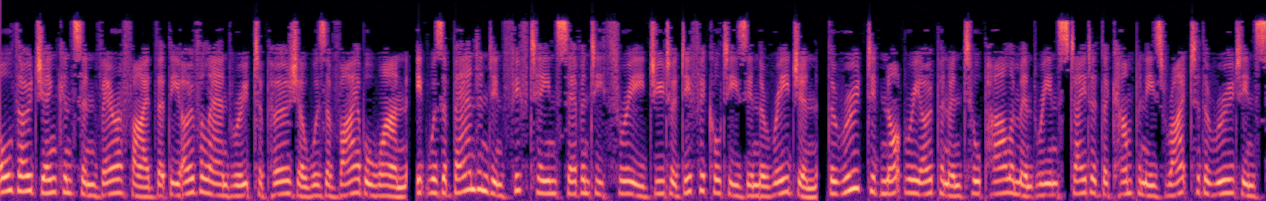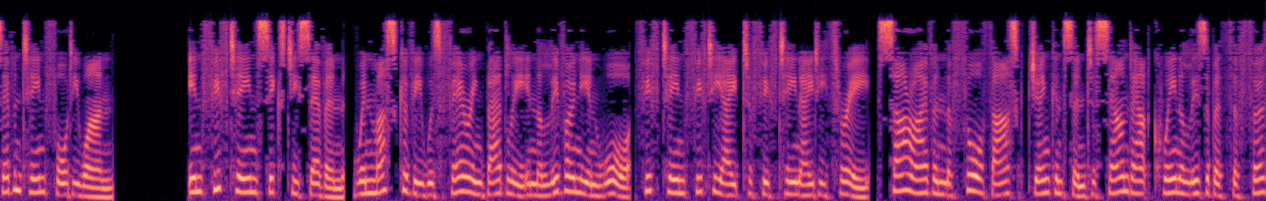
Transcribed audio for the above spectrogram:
Although Jenkinson verified that the overland route to Persia was a viable one, it was abandoned in 1573 due to difficulties in the region. The route did not reopen until Parliament reinstated the company's right to the route in 1741. In 1567, when Muscovy was faring badly in the Livonian War 1558 Tsar Ivan IV asked Jenkinson to sound out Queen Elizabeth I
